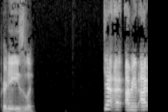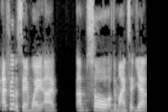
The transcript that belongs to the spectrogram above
pretty easily. Yeah, I, I mean, I, I feel the same way. I I'm so of the mindset. Yeah,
